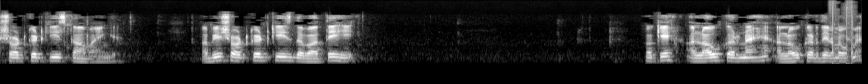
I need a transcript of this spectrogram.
शॉर्टकट कीज़ काम आएँगे। अब ये शॉर्टकट कीज़ दबाते ही ओके अलाउ करना है अलाउ कर दे रहा हूँ मैं।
